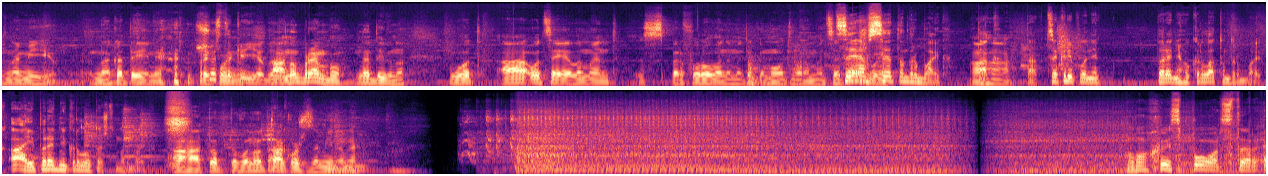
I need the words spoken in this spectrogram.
на мій на КТМ. Прикольно. таке є, да. А, ну Брембо, не дивно. От. А оцей елемент з перфорованими такими отворами, це, Це, теж все ви? Thunder Bike. Ага. Так, так, це кріплення переднього крила Thunder Bike. А, і переднє крило теж Thunder Bike. Ага, тобто воно також замінене. Ох, і Sportster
